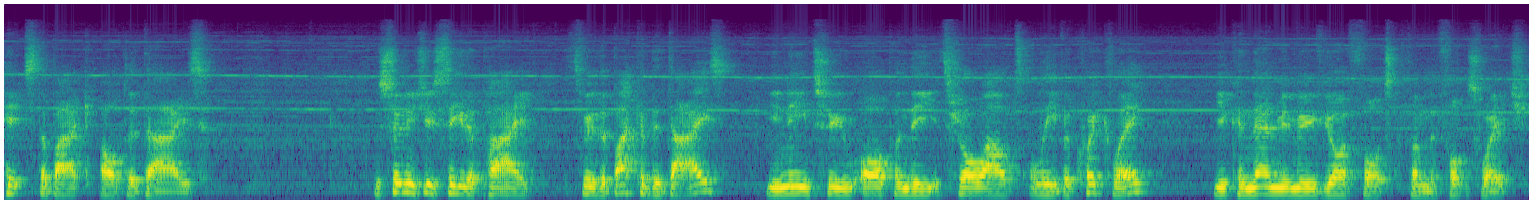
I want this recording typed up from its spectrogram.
hits the back of the dies. As soon as you see the pipe through the back of the dies, you need to open the throw out lever quickly. You can then remove your foot from the foot switch.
